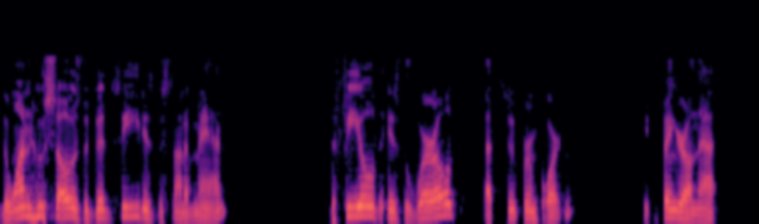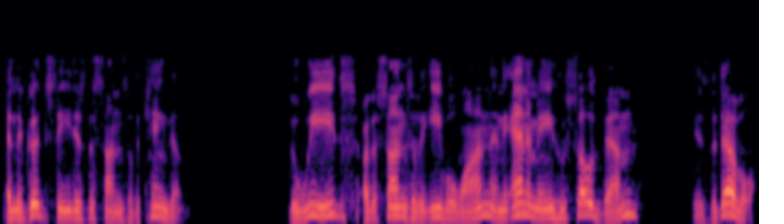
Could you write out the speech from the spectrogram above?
The one who sows the good seed is the Son of Man. The field is the world. That's super important. Keep a finger on that. And the good seed is the sons of the kingdom. The weeds are the sons of the evil one, and the enemy who sowed them is the devil.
